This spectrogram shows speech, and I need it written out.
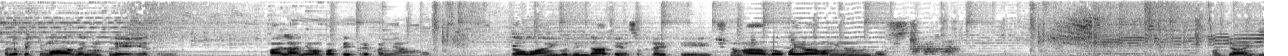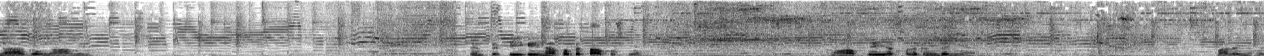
Malupit yung mga ganyang player eh. Kala niya mapagtitripan niya ako. Gawain ko din dati yan sa Fly PH. Nangagaw kaya kami ng boss. Mga giant inagaw namin. Siyempre, PK na pagkatapos niyan. Mga player talagang ganyan. Malay nyo,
